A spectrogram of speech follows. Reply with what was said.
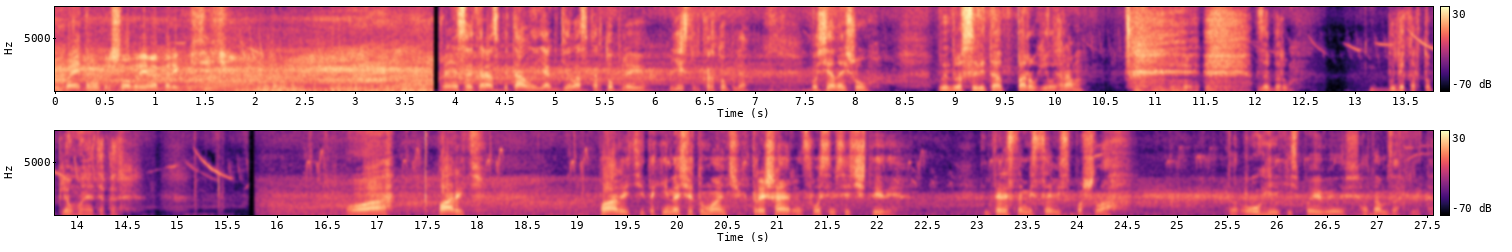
І поэтому пришло время перекусить. Вже несколько раз питали, як діла з картоплею. Є тут картопля. Ось я знайшов. Вибрав та пару кілограм. Заберу. Буде картопля в мене тепер. О, парить. Парить і такий наче туманчик. Треш Айронс 84. Інтересна місцевість пішла. Дороги якісь появились, а там закрито.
